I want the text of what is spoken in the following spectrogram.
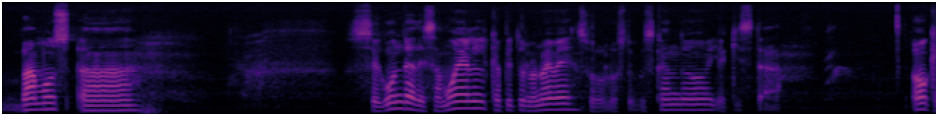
vamos a segunda de Samuel, capítulo 9, solo lo estoy buscando y aquí está. Ok.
